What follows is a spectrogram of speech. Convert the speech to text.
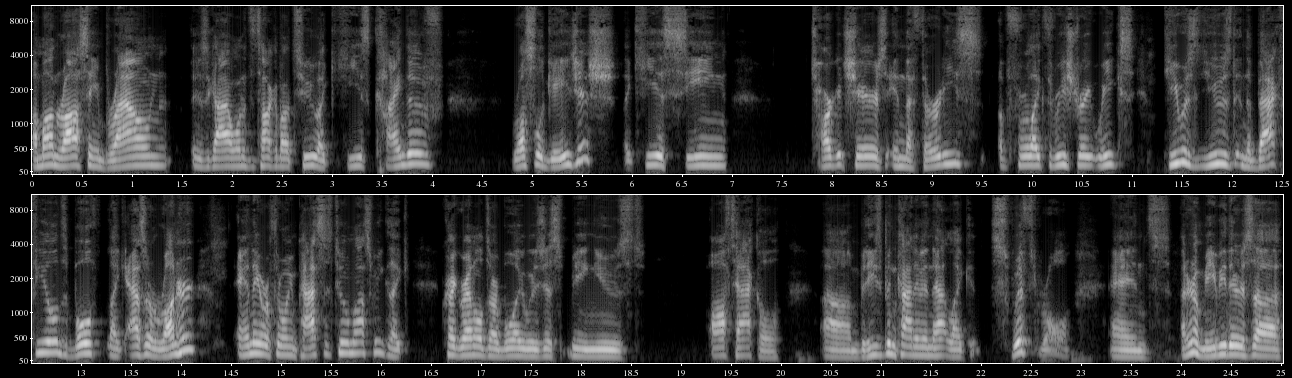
Amon-Ra St. Brown is a guy I wanted to talk about too. Like he's kind of Russell Gage-ish. Like he is seeing target shares in the 30s for like three straight weeks. He was used in the backfields, both like as a runner, and they were throwing passes to him last week. Like Craig Reynolds, our boy, was just being used off tackle. Um, but he's been kind of in that like Swift role. And I don't know, maybe there's a,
